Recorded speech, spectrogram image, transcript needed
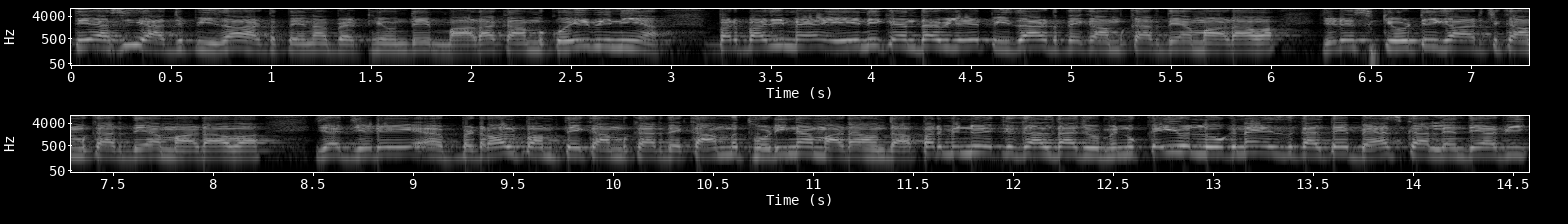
ਤੇ ਅਸੀਂ ਅੱਜ ਪੀਜ਼ਾ ਹਟ ਤੇ ਨਾ ਬੈਠੇ ਹੁੰਦੇ। ਮਾੜਾ ਕੰਮ ਕੋਈ ਵੀ ਨਹੀਂ ਆ। ਪਰ ਬਾਜੀ ਮੈਂ ਇਹ ਨਹੀਂ ਕਹਿੰਦਾ ਵੀ ਜਿਹੜੇ ਪੀਜ਼ਾ ਹਟ ਤੇ ਕੰਮ ਕਰਦੇ ਆ ਮਾੜਾ ਵਾ। ਜਿਹੜੇ ਸਿਕਿਉਰਿਟੀ ਗਾਰਡ 'ਚ ਕੰਮ ਕਰਦੇ ਆ ਮਾੜਾ ਵਾ। ਜਾਂ ਜਿਹੜੇ ਪੈਟਰੋਲ ਪੰਪ ਤੇ ਕੰਮ ਕਰਦੇ ਆ, ਕੰਮ ਥੋੜੀ ਨਾ ਮਾੜਾ ਹੁੰਦਾ। ਪਰ ਮੈਨੂੰ ਇੱਕ ਗੱਲ ਦਾ ਜੋ ਮੈਨੂੰ ਕਈ ਲੋਕ ਨਾ ਇਸ ਗੱਲ ਤੇ ਬਹਿਸ ਕਰ ਲੈਂਦੇ ਆ ਵੀ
